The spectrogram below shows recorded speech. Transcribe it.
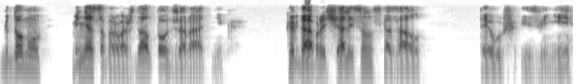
К дому меня сопровождал тот же ратник. Когда обращались, он сказал, «Ты уж извини,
